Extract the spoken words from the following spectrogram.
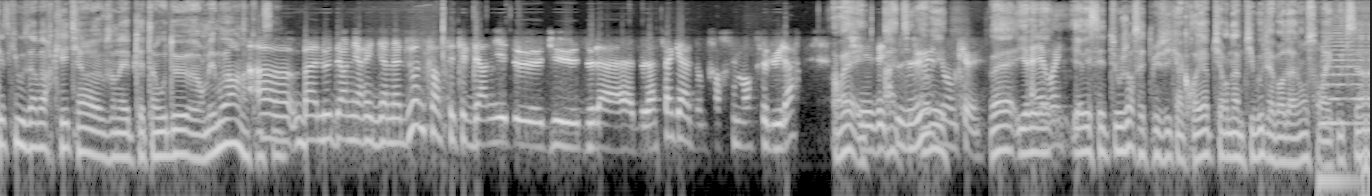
Qu'est-ce qui vous a marqué? Tiens, vous en avez peut-être un ou deux en mémoire là, comme ça Euh, bah, le dernier Indiana Jones, hein, c'était le dernier de, du, de, la, de la saga, donc forcément celui-là. Ouais, Je les ai ah, tous tiens, vus, ah oui. donc euh, Ouais, il y avait, Eh ouais. il y avait cette- toujours cette musique incroyable. Tiens, on a un petit bout de la bande-annonce, on réécoute ça.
